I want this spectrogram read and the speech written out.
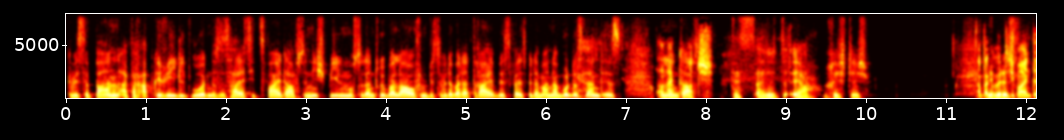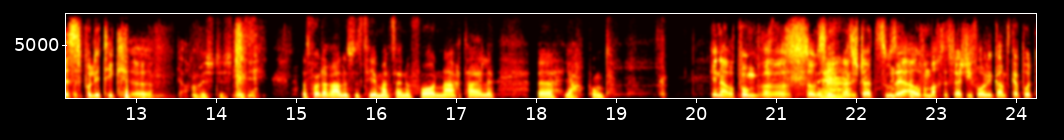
gewisse Bahnen einfach abgeriegelt wurden. Das heißt, die zwei darfst du nicht spielen, musst du dann drüber laufen, bis du wieder bei der drei bist, weil es wieder im anderen Bundesland ja, ist. Und dann darfst das, also ja, richtig. Aber nee, gut, das, ich meine, das ist Politik. Äh, ja. Richtig. Das, das, föderale System hat seine Vor- und Nachteile. Äh, ja, Punkt. Genau, Punkt. Sonst regt man sich da zu sehr auf und macht jetzt vielleicht die Folge ganz kaputt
